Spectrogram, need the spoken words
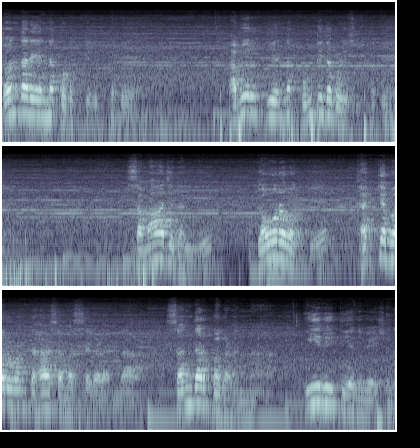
ತೊಂದರೆಯನ್ನು ಕೊಡುತ್ತಿರುತ್ತದೆ, ಅಭಿವೃದ್ಧಿಯನ್ನು ಕುಂಠಿತಗೊಳಿಸುತ್ತದೆ. ಸಮಾಜದಲ್ಲಿ ಗೌರವಕ್ಕೆ ಧಕ್ಕೆ ಬರುವಂತಹ ಸಮಸ್ಯೆಗಳನ್ನು, ಸಂದರ್ಭಗಳನ್ನು ಈ ರೀತಿಯ ನಿವೇಶನ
